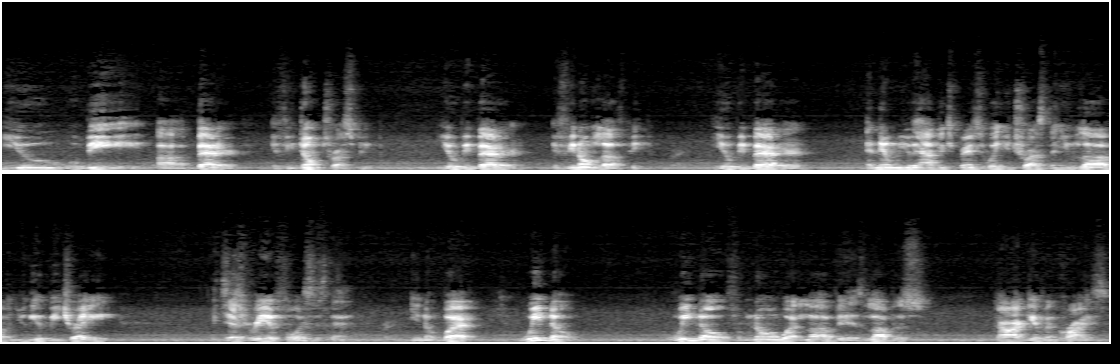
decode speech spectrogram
you will be uh, better if you don't trust people. You'll be better if you don't love people. You'll be better. And then when you have experiences where you trust and you love and you get betrayed, it just reinforces that. You know, but we know, we know from knowing what love is. Love is God given Christ,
